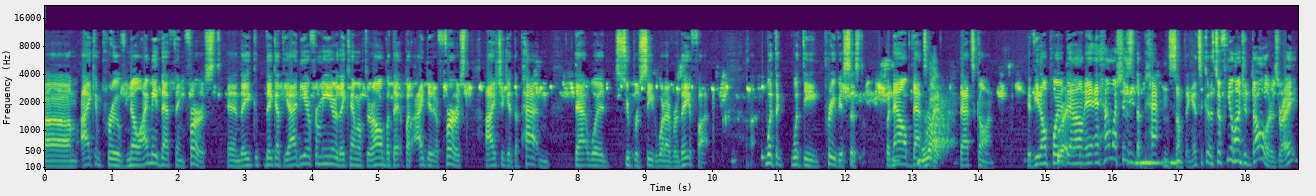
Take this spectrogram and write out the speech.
Um, I can prove no, I made that thing first, and they they got the idea from me, or they came up with their own, but they, but I did it first. I should get the patent. That would supersede whatever they filed uh, with the with the previous system. But now that's Right. gone. That's gone. If you don't put Right. it down, and and how much is the patent something? It's a, it's a few hundred dollars, right?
